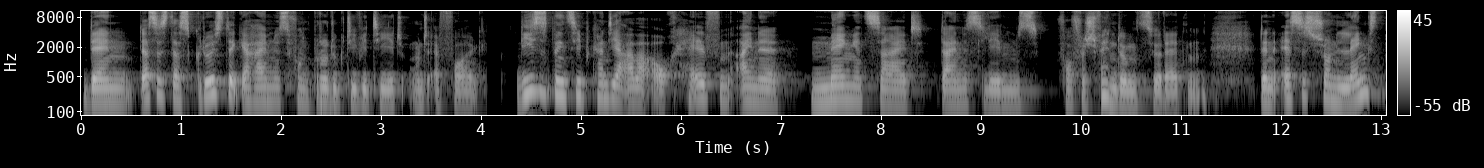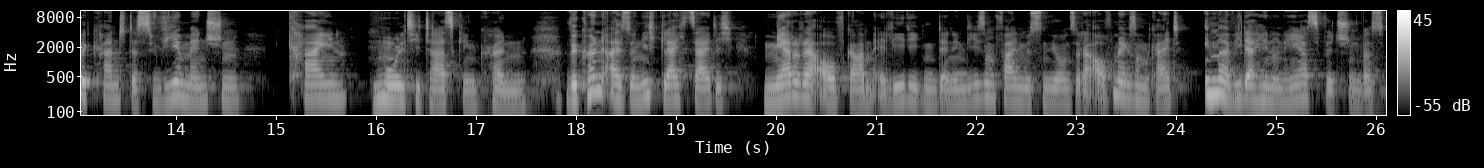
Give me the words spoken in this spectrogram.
denn das ist das größte Geheimnis von Produktivität und Erfolg. Dieses Prinzip kann dir aber auch helfen, eine Menge Zeit deines Lebens vor Verschwendung zu retten. Denn es ist schon längst bekannt, dass wir Menschen kein Multitasking können. Wir können also nicht gleichzeitig mehrere Aufgaben erledigen, denn in diesem Fall müssen wir unsere Aufmerksamkeit immer wieder hin und her switchen, was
